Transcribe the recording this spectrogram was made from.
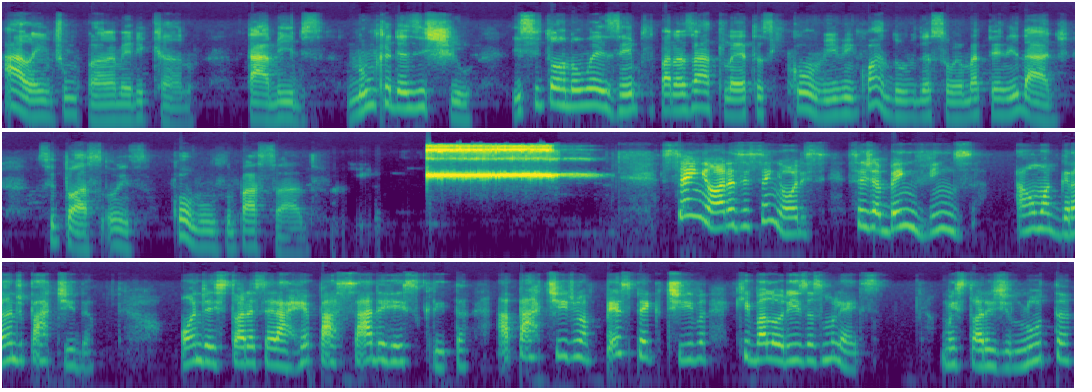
além de um Pan-Americano. Tamires nunca desistiu e se tornou um exemplo para as atletas que convivem com a dúvida sobre a maternidade, situações comuns no passado. Senhoras e senhores, sejam bem-vindos a uma grande partida, onde a história será repassada e reescrita a partir de uma perspectiva que valoriza as mulheres. Uma história de luta,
